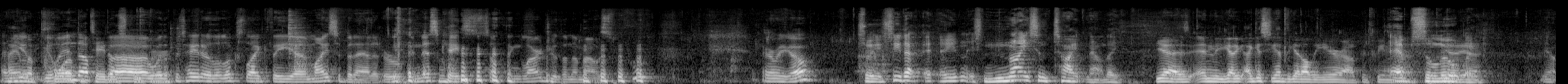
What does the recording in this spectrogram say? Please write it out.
And I am you, a you poor end up uh, with a potato that looks like the uh, mice have been at it, or in this case, something larger than a mouse. there we go. So you see that, A- Aiden? It's nice and tight now. They Yeah, and you got. I guess you have to get all the air out between. the- Absolutely. Yeah, yeah. Yeah.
